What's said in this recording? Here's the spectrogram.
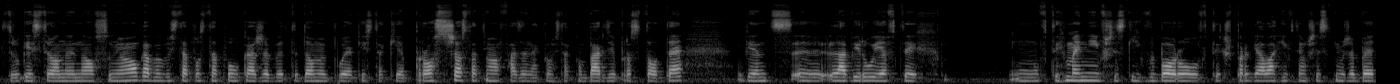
z drugiej strony, no w sumie mogłaby być ta pusta półka, żeby te domy były jakieś takie prostsze. Ostatnio mam fazę na jakąś taką bardziej prostotę, więc y, lawiruję w tych, mm, w tych menu wszystkich wyborów, w tych szpargałach i w tym wszystkim, żeby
